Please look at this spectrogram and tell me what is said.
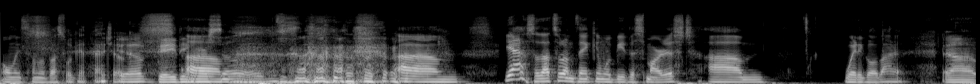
Only some of us will get that joke. Yeah, dating Um, ourselves. um, yeah, so that's what I'm thinking would be the smartest um, way to go about it. uh,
